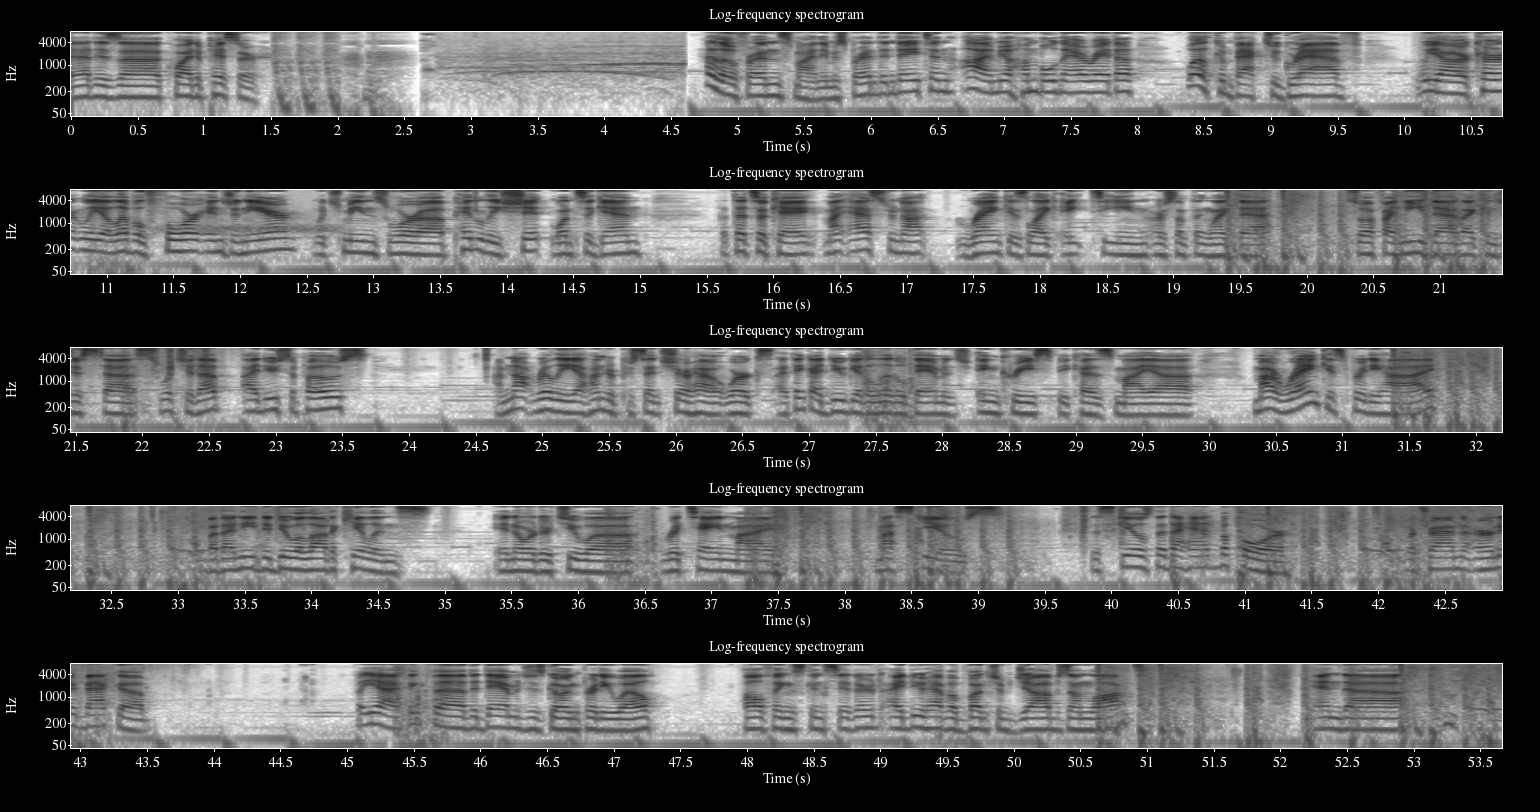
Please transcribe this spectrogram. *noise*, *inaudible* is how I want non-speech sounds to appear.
That is uh, quite a pisser. Hello friends, my name is Brandon Dayton. I'm your humble narrator. Welcome back to Grav. We are currently a level 4 engineer, which means we're uh, piddly shit once again. But that's okay. My astronaut rank is like 18 or something like that. So if I need that, I can just uh, switch it up, I do suppose. I'm not really 100% sure how it works. I think I do get a little damage increase because my uh, my rank is pretty high. But I need to do a lot of killings in order to uh, retain my my skills. The skills that I had before. We're trying to earn it back up. But yeah, I think the, the damage is going pretty well. All things considered. I do have a bunch of jobs unlocked. And uh,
